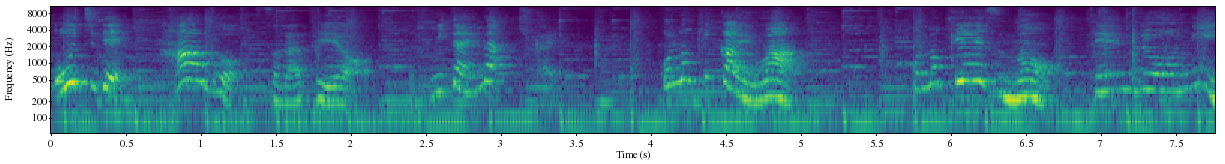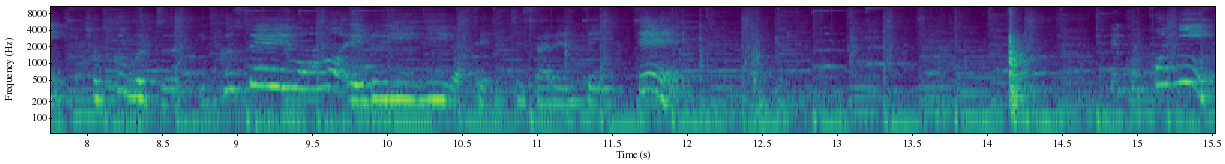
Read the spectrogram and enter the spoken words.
お家でハーブを育てようみたいな機械。この機械はこのケースの天井に植物育成用の LED が設置されていてでここに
